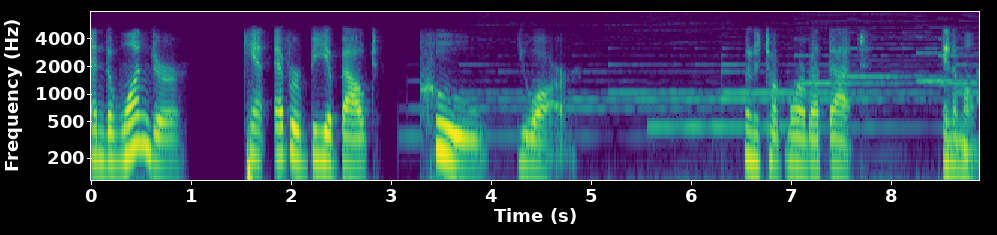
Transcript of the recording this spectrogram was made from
And the wonder can't ever be about who you are. Going to talk more about that in a moment.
